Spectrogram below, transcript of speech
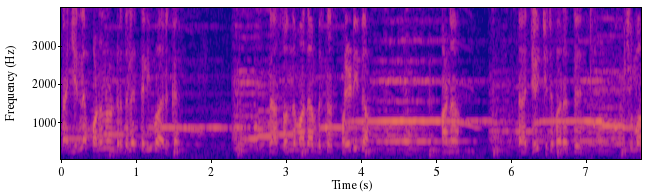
நான் என்ன பண்ணணும்ன்றதுல தெளிவா இருக்கேன். நான் சொந்தமா தான் பிசினஸ் ரெடி தான். ஆனா நான் ஜெயிச்சுட்டு வர்றது சும்மா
